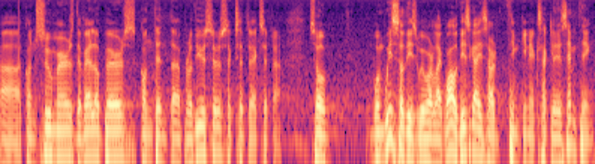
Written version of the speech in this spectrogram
uh, consumers, developers, content uh, producers, etc., etc. So when we saw this, we were like, wow, these guys are thinking exactly the same thing.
